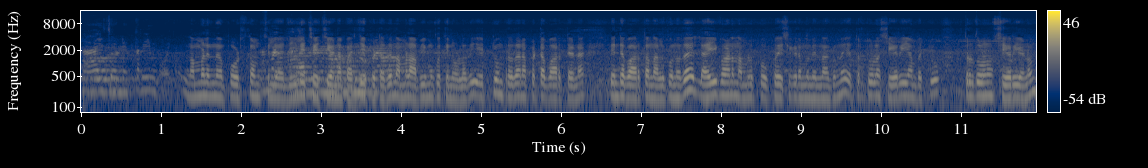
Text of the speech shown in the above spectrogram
സഹായിച്ചുകൊണ്ട് ഇത്രയും പോയി. നമ്മൾ ഇന്ന് സ്പോർട്സ് കൗൺസിലെ ലീല ചേച്ചിയാണ് പരിചയപ്പെട്ടത്. നമ്മൾ അഭിമുഖത്തിനുള്ളത് ഏറ്റവും പ്രധാനപ്പെട്ട വാർത്തയാണ് എന്റെ വാർത്ത നൽകുന്നത്. ലൈവാണ് നമ്മളിപ്പോൾ പ്രേക്ഷകരുടെ മുന്നിൽ നൽകുന്നത്. എത്രത്തോളം ഷെയർ ചെയ്യാൻ പറ്റൂ എത്രത്തോളം ഷെയർ ചെയ്യണം.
